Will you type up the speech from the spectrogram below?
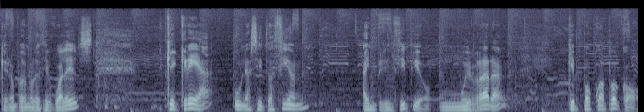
que no podemos decir cuál es, que crea una situación, en principio muy rara, que poco a poco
